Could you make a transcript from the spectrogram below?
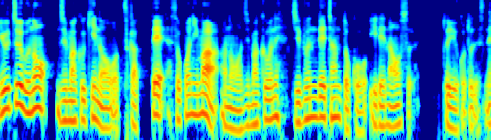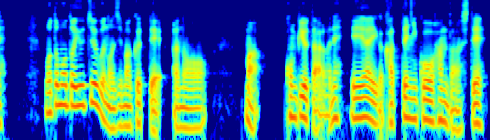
YouTube の字幕機能を使ってそこにまああの字幕をね自分でちゃんとこう入れ直すということですね。もともと YouTube の字幕ってあのまあコンピューターがね AI が勝手にこう判断して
